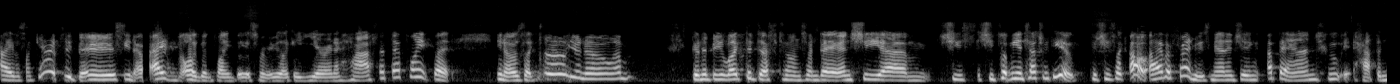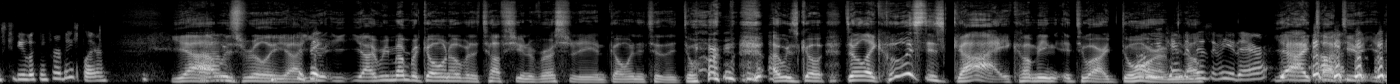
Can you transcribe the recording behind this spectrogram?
i was like yeah i play bass you know. I've only been playing bass for maybe like a year and a half at that point but you know i was like oh you know i'm gonna be like the deftones one day. And she um she she put me in touch with you because she's like oh i have a friend who's managing a band who happens to be looking for a bass player Yeah, I Um, was really. Uh, you, they- yeah, I remember going over to Tufts University and going into the dorm. I was go. They're like, "Who is this guy coming into our dorm?" oh you came know? to visit me there Yeah, I talked to you at your,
